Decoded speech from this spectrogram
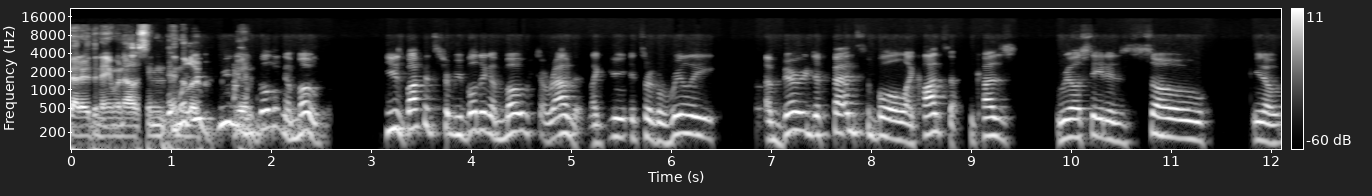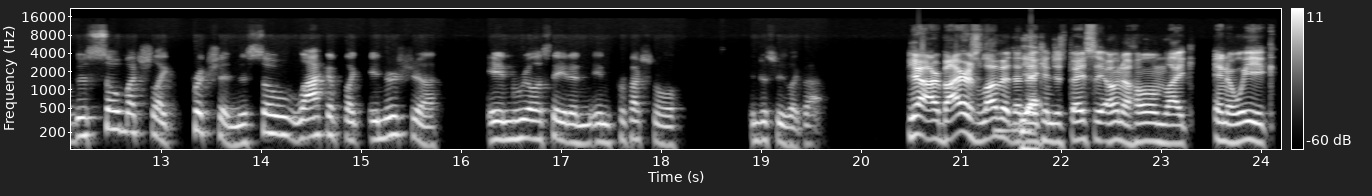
better than anyone else in, in the And local. you're really building a moat. To use Buffett's term, you're building a moat around it. Like it's like a really a very defensible like concept because real estate is so you know there's so much like friction. There's so lack of like inertia in real estate and in professional industries like that. Yeah, our buyers love it that Yeah. they can just basically own a home like in a week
